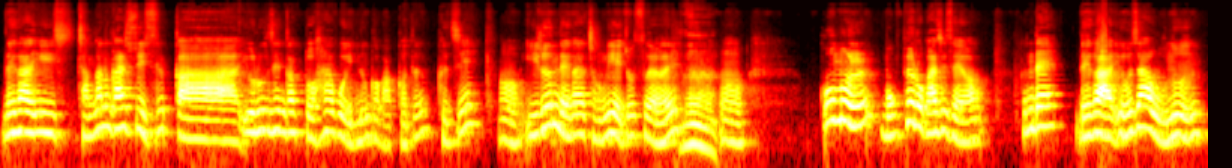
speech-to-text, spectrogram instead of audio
내가 이 장가는 갈 수 있을까 이런 생각도 하고 있는 것 같거든. 그지? 어 일은 내가 정리해 줬어요. 예. 어. 꿈을 목표로 가지세요. 근데 내가 여자 운은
